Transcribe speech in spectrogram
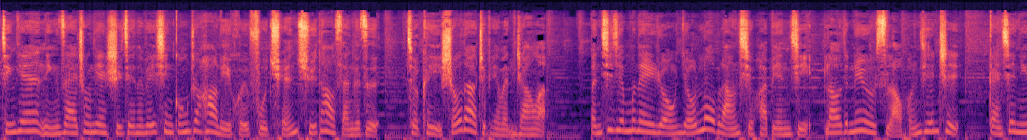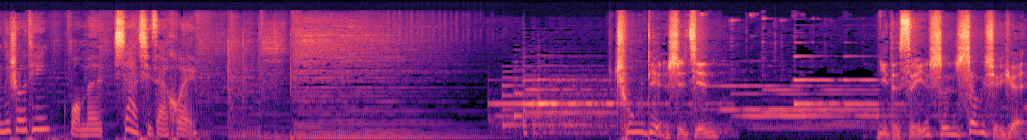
今天您在充电时间的微信公众号里回复“全渠道”三个字，就可以收到这篇文章了。本期节目内容由勒布朗企划编辑，Loud News 老彭监制。感谢您的收听，我们下期再会。充电时间，你的随身商学院。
